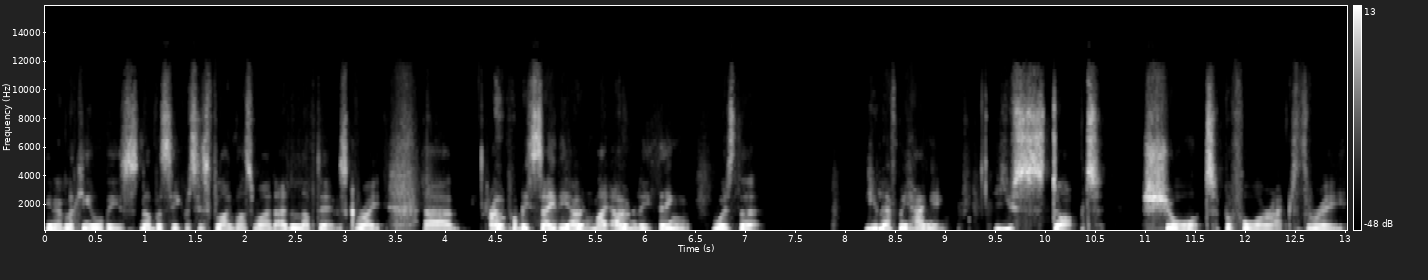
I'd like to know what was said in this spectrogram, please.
you know looking at all these number sequences flying past my mind i loved it it was great uh, i would probably say the on, my only thing was that you left me hanging you stopped short before act 3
